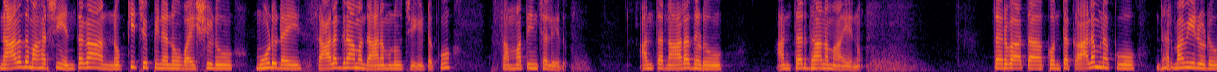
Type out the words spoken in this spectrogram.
నారద మహర్షి ఎంతగా నొక్కి చెప్పినను వైశ్యుడు మూడుడై సాలగ్రామ దానమును చేయుటకు సమ్మతించలేదు. అంత నారదుడు అంతర్ధానమాయెను. తర్వాత కొంతకాలమునకు ధర్మవీరుడు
